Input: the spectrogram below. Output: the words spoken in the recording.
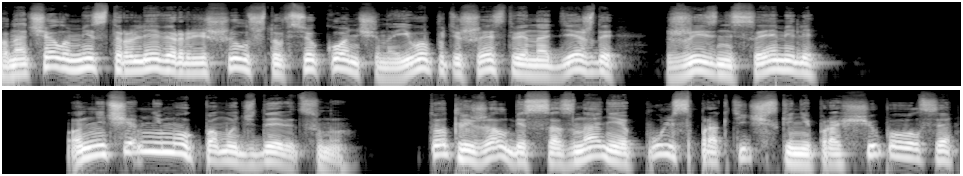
Поначалу мистер Левер решил, что все кончено, его путешествие, надежды, жизнь с Эмили. Он ничем не мог помочь Дэвидсону. Тот лежал без сознания, пульс практически не прощупывался.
